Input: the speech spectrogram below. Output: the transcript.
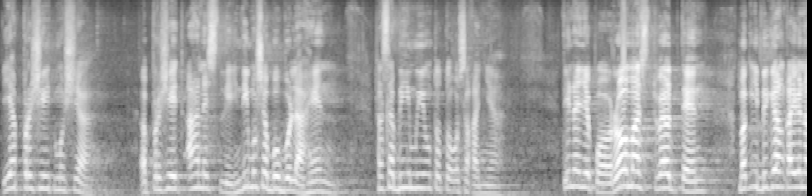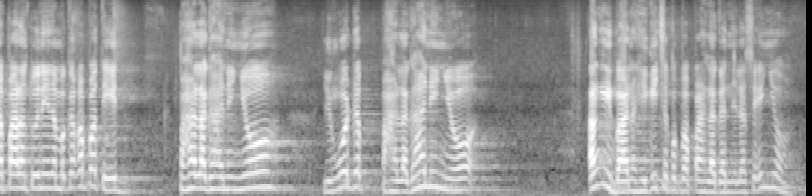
I-appreciate mo siya. Appreciate honestly. Hindi mo siya bubulahin. Sasabihin mo yung totoo sa kanya. Tingnan niyo po, Romans 12.10, mag-ibigan kayo na parang tunay na magkakapatid, pahalagahan ninyo, yung word na pahalagahan ninyo, ang iba nang higit sa pagpapahalagan nila sa inyo.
